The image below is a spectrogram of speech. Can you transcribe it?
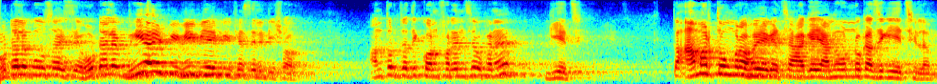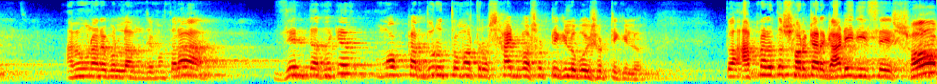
হোটেলে পৌঁছাইছে। হোটেলে ভিআইপি, ভিভিআইপি ফ্যাসিলিটি সব। আন্তর্জাতিক কনফারেন্সে ওখানে গিয়েছে। তো আমার তো উমরা হয়ে গেছে আগে আমি অন্য কাজে গিয়েছিলাম। আমি ওনারে বললাম যে মোহতারা জেদ্দা থেকে মক্কার দূরত্ব মাত্র ষাট, বাষট্টি কিলো, পঁয়ষট্টি কিলো। তো আপনারা তো সরকার গাড়ি দিয়েছে সব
